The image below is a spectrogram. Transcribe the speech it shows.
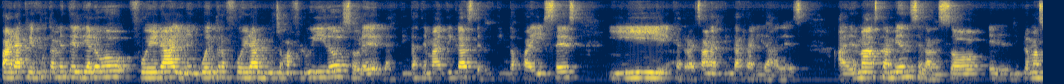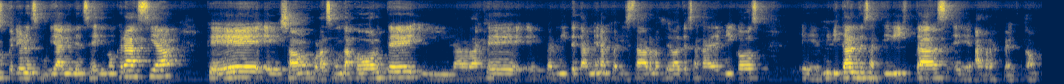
para que justamente el diálogo fuera y el encuentro fuera mucho más fluido sobre las distintas temáticas de los distintos países y que atravesaban las distintas realidades. Además, también se lanzó el Diploma Superior en Seguridad, Violencia y Democracia, que eh, ya vamos por la segunda corte y la verdad que eh, permite también actualizar los debates académicos, eh, militantes, activistas al respecto.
